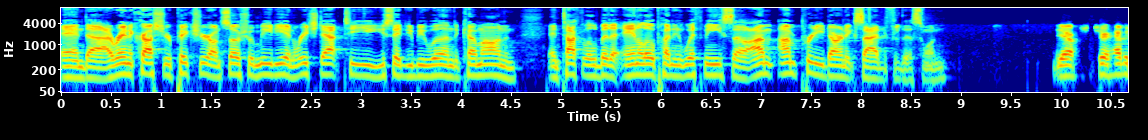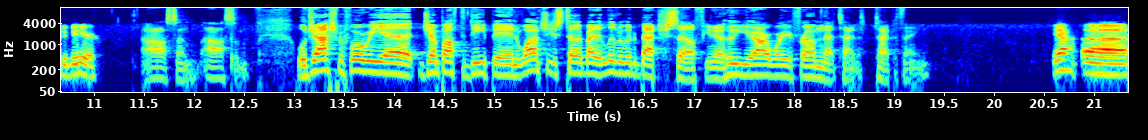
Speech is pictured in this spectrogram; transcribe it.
And uh, I ran across your picture on social media and reached out to you. You said you'd be willing to come on and, and talk a little bit of antelope hunting with me. So I'm I'm pretty darn excited for this one. Yeah, sure. Happy to be here. Awesome, awesome. Well, Josh, before we uh, jump off the deep end, why don't you just tell everybody a little bit about yourself? You know, who you are, where you're from, that type of, type of thing. Yeah, uh,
